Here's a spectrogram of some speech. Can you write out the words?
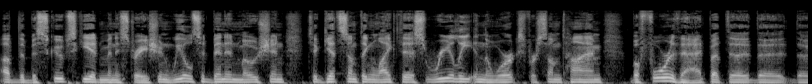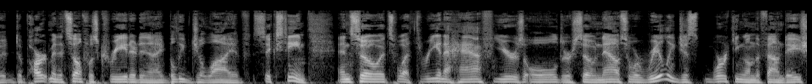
of the Biskupski administration, wheels had been in motion to get something like this really in the works for some time before that. But the, the, the department itself was created in, I believe, July of 16. And so it's what, three and a half years old or so now. So we're really just working on the foundation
